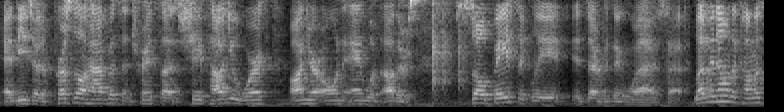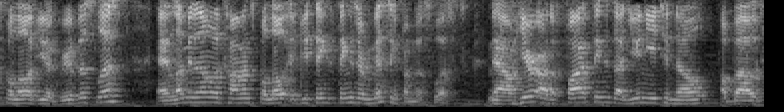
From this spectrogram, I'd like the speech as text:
And these are the personal habits and traits that shape how you work on your own and with others. So basically, it's everything what I said. Let me know in the comments below if you agree with this list, and let me know in the comments below if you think things are missing from this list. Now, here are the five things that you need to know about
